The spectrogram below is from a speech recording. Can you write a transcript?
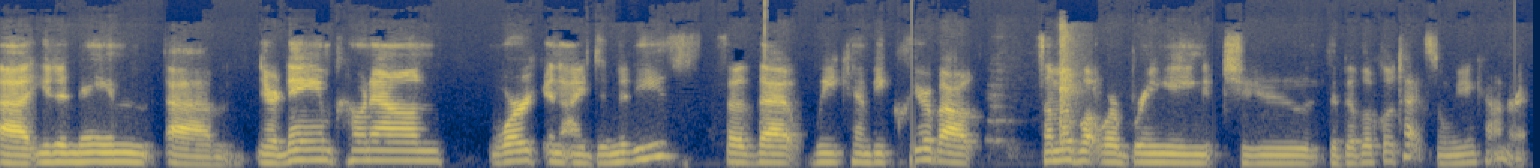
uh, you to name um, your name, pronoun, work, and identities so that we can be clear about some of what we're bringing to the biblical text when we encounter it.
